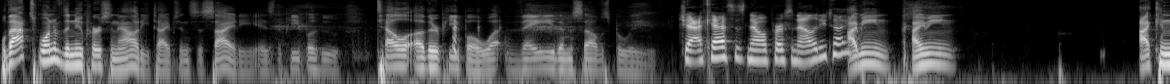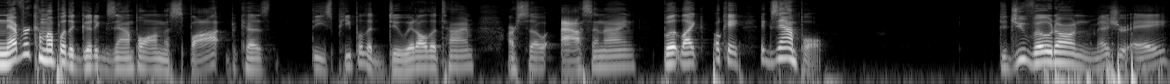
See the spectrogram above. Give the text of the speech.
Well, that's one of the new personality types in society is the people who tell other people what they themselves believe. Jackass is now a personality type. I mean, I mean, I can never come up with a good example on the spot because these people that do it all the time are so asinine. But like, okay, example. Did you vote on Measure A?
